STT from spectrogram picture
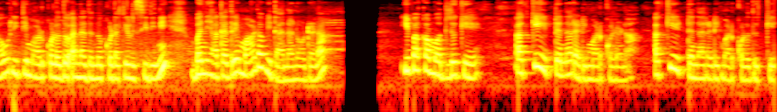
ಯಾವ ರೀತಿ ಮಾಡ್ಕೊಳ್ಳೋದು ಅನ್ನೋದನ್ನು ಕೂಡ ತಿಳಿಸಿದ್ದೀನಿ. ಬನ್ನಿ ಹಾಗಾದ್ರೆ ಮಾಡೋ ವಿಧಾನ ನೋಡೋಣ. ಇವಾಗ ಮೊದಲಿಗೆ ಅಕ್ಕಿ ಹಿಟ್ಟನ್ನು ರೆಡಿ ಮಾಡ್ಕೊಳ್ಳೋಣ. ಅಕ್ಕಿ ಹಿಟ್ಟನ್ನು ರೆಡಿ ಮಾಡ್ಕೊಳ್ಳೋದಕ್ಕೆ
